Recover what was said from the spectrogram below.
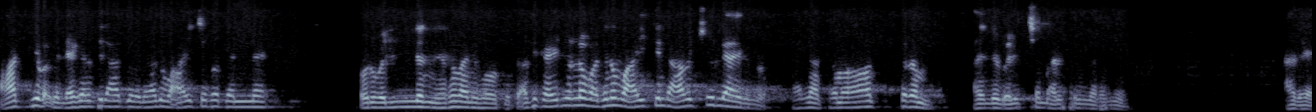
ആദ്യ ലേഖനത്തിൽ ആദ്യ വചനം അത് വായിച്ചപ്പോൾ തന്നെ ഒരു വലിയ നിറവ് അനുഭവപ്പെട്ടു അത് കഴിഞ്ഞുള്ള വചനം വായിക്കേണ്ട ആവശ്യമില്ലായിരുന്നു. കാരണം അത്രമാത്രം അതിന്റെ വെളിച്ചം മനസ്സിൽ നിറഞ്ഞു. അതെ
